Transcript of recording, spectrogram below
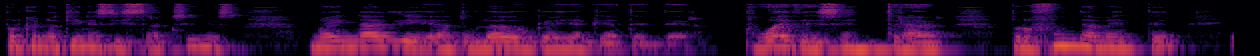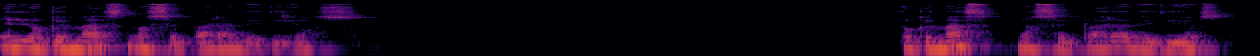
porque no tienes distracciones, no hay nadie a tu lado que haya que atender. Puedes entrar profundamente en lo que más nos separa de Dios. Lo que más nos separa de Dios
